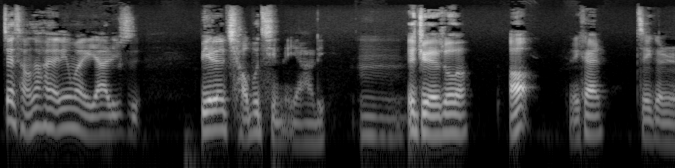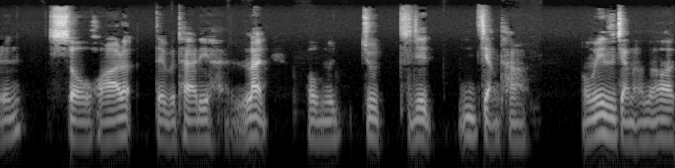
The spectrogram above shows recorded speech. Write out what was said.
在场上还有另外一个压力，就是别人瞧不起你的压力。嗯，就觉得说，哦，你看这个人手滑了，对不？他压力很烂，我们就直接你讲他，我们一直讲他说啊，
